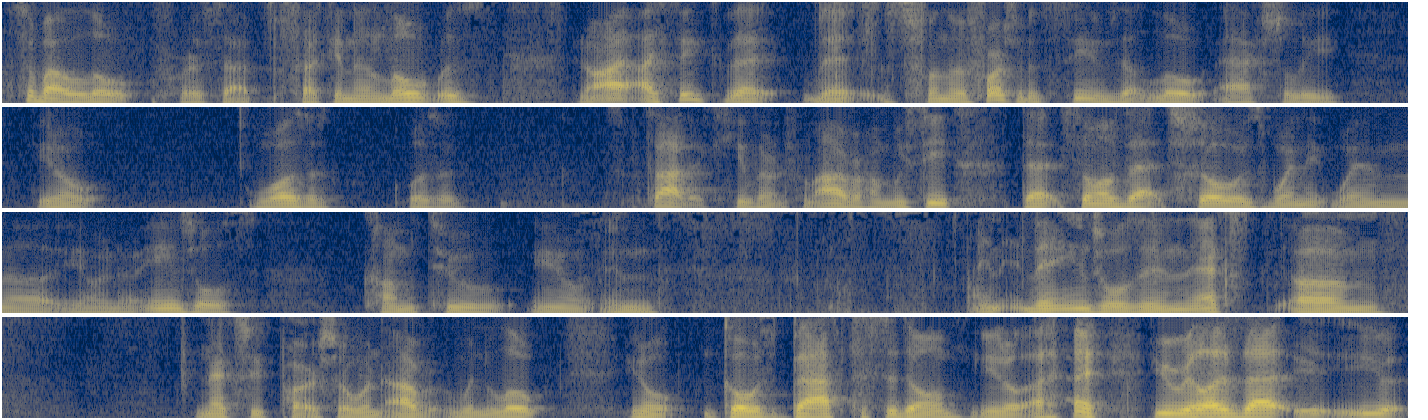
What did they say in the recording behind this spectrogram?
let's talk about Lot for a second. And Lot was, you know, I, I think that, that from the first it seems that Lot actually, you know, was a, was a tzaddik. He learned from Abraham. We see that some of that shows when, it, when, uh, you know, angels come to, you know, in, in the angels in next, um, next week parsha when when Lot, you know, goes back to Sodom. You know, you realize that you,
